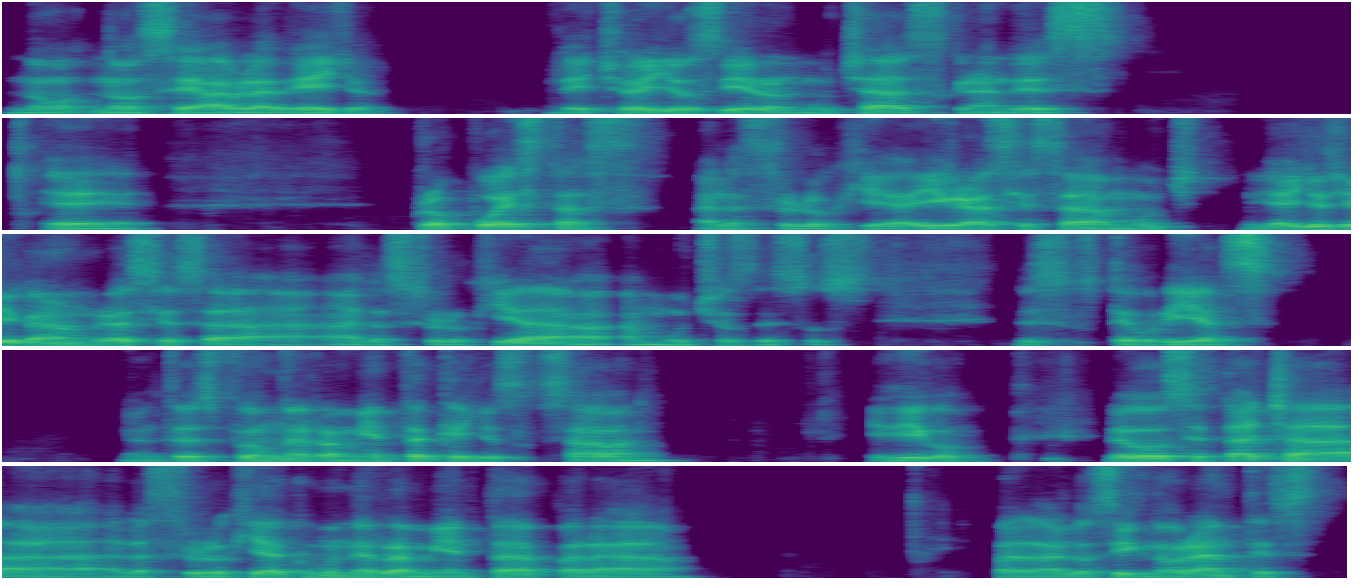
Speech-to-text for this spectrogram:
no, no se habla de ello. De hecho, ellos dieron muchas grandes eh, propuestas a la astrología y gracias a muchos, ellos llegaron gracias a, la astrología a, muchos de sus, de sus teorías. Entonces fue una herramienta que ellos usaban. Y digo, luego se tacha a, la astrología como una herramienta para, para los ignorantes.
